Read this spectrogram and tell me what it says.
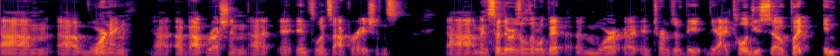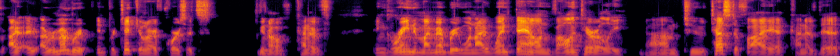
um, uh, warning uh, about Russian uh, influence operations. Um, and so there was a little bit uh, more uh, in terms of the the I told you so. But in I, I, remember in particular, of course, it's you know kind of ingrained in my memory when I went down voluntarily um, to testify at kind of the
